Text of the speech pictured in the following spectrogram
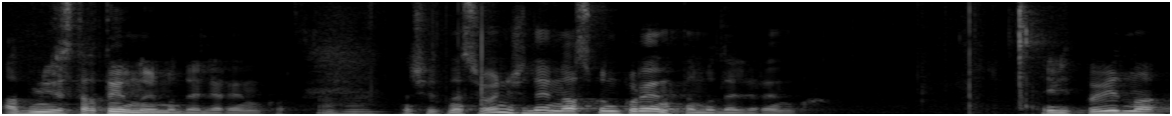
адміністративної моделі ринку. Мгм. Значить, на сьогоднішній день у нас конкурентна модель ринку. І відповідно,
